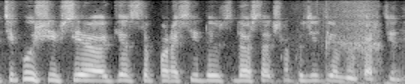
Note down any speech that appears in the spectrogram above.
текущие все агентства по России дают достаточно позитивную картину.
